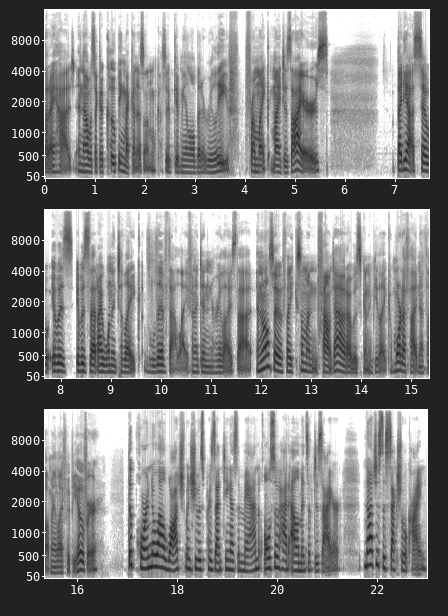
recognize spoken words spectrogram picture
that I had. And that was like a coping mechanism because it would give me a little bit of relief from like my desires but yeah, so it was it was that I wanted to like live that life and I didn't realize that. And then also if like someone found out, I was going to be like mortified and I thought my life would be over. The porn Noelle watched when she was presenting as a man also had elements of desire. Not just the sexual kind,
